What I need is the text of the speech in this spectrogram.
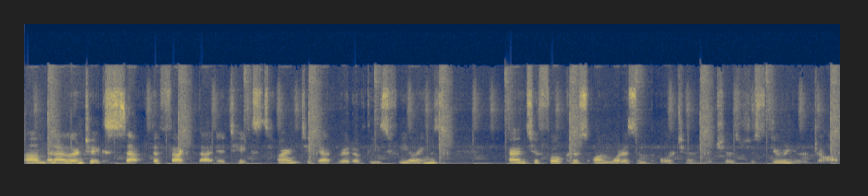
Um, and I learned to accept the fact that it takes time to get rid of these feelings. and to focus on what is important, which is just doing your job.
